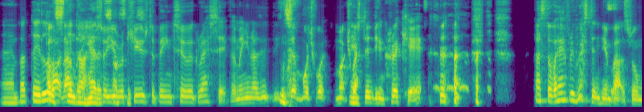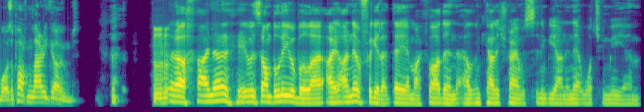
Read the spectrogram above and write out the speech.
Um, but the little I like stint that, I had. So you're Sussex, accused of being too aggressive. I mean, you know, don't watch much. West Indian cricket. That's the way every West Indian batsman was, apart from Larry Gomes. uh, I know it was unbelievable. I, I, I never forget that day. My father and Alvin Kallicharran was sitting behind the net watching me um,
